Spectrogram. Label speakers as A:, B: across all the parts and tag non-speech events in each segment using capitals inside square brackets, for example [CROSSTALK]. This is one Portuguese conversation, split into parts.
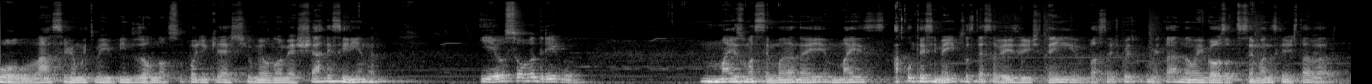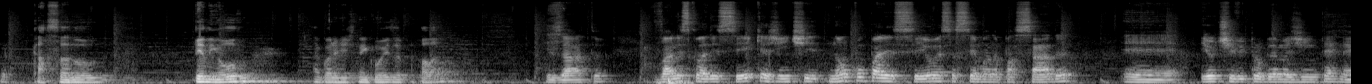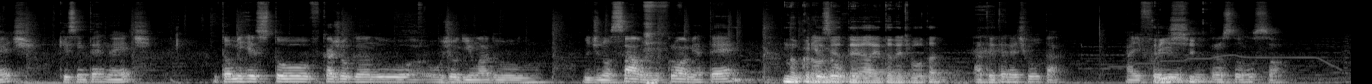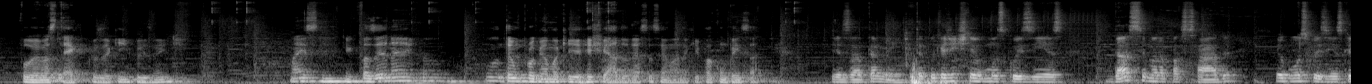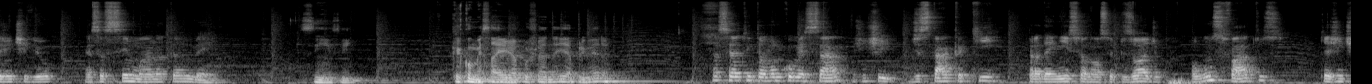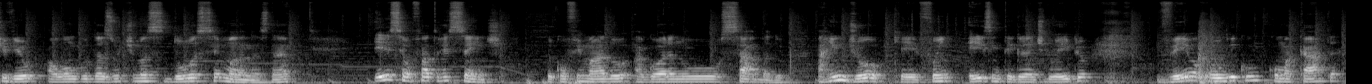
A: Olá, sejam muito bem-vindos ao nosso podcast. O meu nome é Charles Serina.
B: E eu sou o Rodrigo.
A: Mais uma semana aí, mais acontecimentos. Dessa vez a gente tem bastante coisa para comentar, não é igual as outras semanas que a gente estava caçando pelo em ovo. Agora a gente tem coisa para falar.
B: Exato. Vale esclarecer que a gente não compareceu essa semana passada. É, eu tive problemas de internet, fiquei sem internet. Então me restou ficar jogando o joguinho lá do, do dinossauro no Chrome até.
A: No Chrome resolver. até a internet voltar?
B: Até a internet voltar. Aí foi Triste. um transtorno só.
A: Problemas técnicos aqui, infelizmente. Mas tem que fazer, né? Então vamos ter um programa aqui recheado nessa semana aqui para compensar.
B: Exatamente. Até porque a gente tem algumas coisinhas da semana passada e algumas coisinhas que a gente viu essa semana também.
A: Sim, sim. Quer começar aí já puxando aí a primeira?
B: Tá certo, então vamos começar. A gente destaca aqui, para dar início ao nosso episódio, alguns fatos que a gente viu ao longo das últimas duas semanas, né? Esse é um fato recente, foi confirmado agora no sábado. A Hyun Jo, que foi ex-integrante do April, veio ao público com uma carta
